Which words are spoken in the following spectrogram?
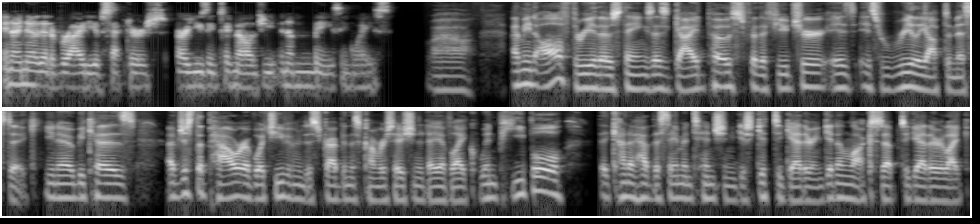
and i know that a variety of sectors are using technology in amazing ways. Wow I mean, all three of those things as guideposts for the future is it's really optimistic, you know, because of just the power of what you've even described in this conversation today of like when people that kind of have the same intention just get together and get in lockstep together, like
